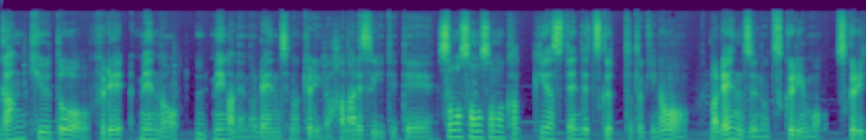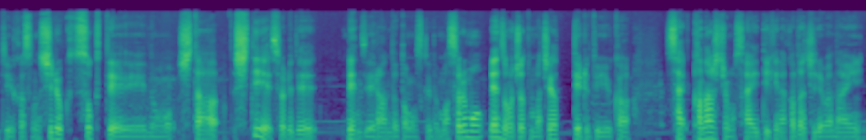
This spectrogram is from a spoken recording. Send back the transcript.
眼球とフレ目のメガネのレンズの距離が離れすぎててそもそもその格安店で作った時の、まあ、レンズの作りも作りというかその視力測定の下してそれでレンズ選んだと思うんですけど、まあ、それもレンズもちょっと間違ってるというか必ずしも最適な形ではない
